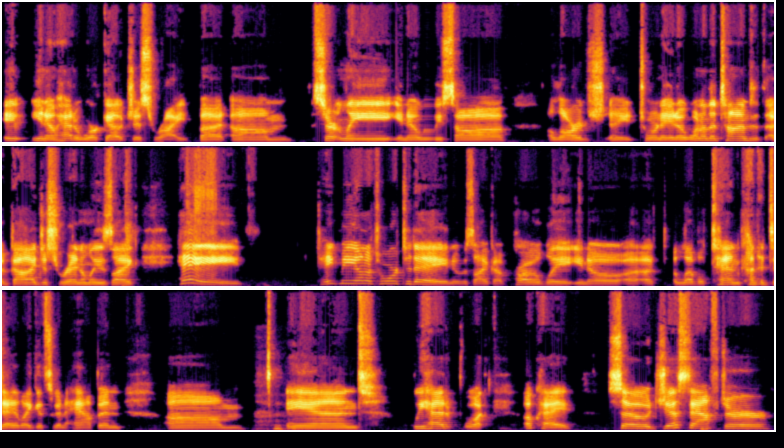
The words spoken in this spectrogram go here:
it, you know, had to work out just right. But um, certainly, you know, we saw a large tornado. One of the times a guy just randomly is like, Hey, take me on a tour today and it was like a probably you know a, a level 10 kind of day like it's going to happen um, and we had what okay so just after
